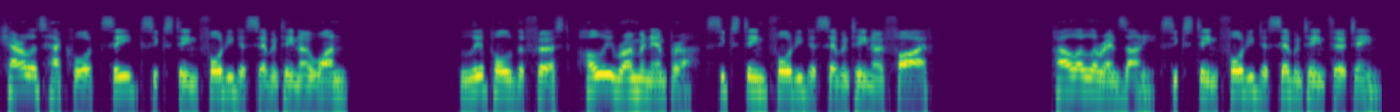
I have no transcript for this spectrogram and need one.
Carolus Hackworth, c. 1640–1701 Leopold I, Holy Roman Emperor, 1640–1705 Paolo Lorenzani, 1640–1713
